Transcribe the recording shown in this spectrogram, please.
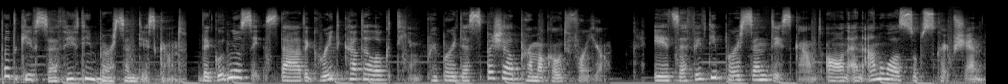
that gives a 15% discount. The good news is that the Great Catalog team prepared a special promo code for you. It's a 50% discount on an annual subscription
